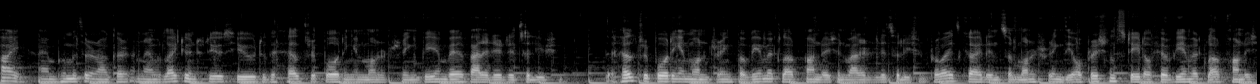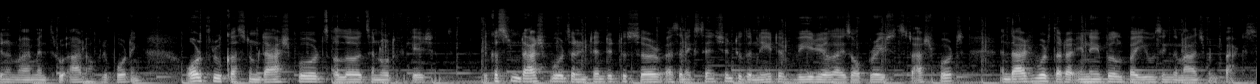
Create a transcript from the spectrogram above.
Hi, I'm Bhumitra Nagar and I would like to introduce you to the Health Reporting and Monitoring VMware Validated Solution. The Health Reporting and Monitoring for VMware Cloud Foundation Validated Solution provides guidance on monitoring the operational state of your VMware Cloud Foundation environment through ad hoc reporting or through custom dashboards, alerts, and notifications. The custom dashboards are intended to serve as an extension to the native vRealize operations dashboards and dashboards that are enabled by using the management packs.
